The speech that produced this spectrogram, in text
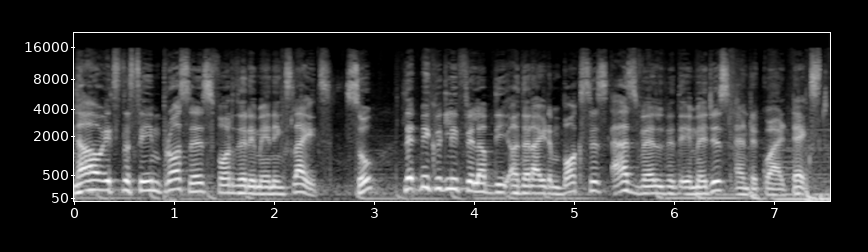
Now it's the same process for the remaining slides. So let me quickly fill up the other item boxes as well with images and required text.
